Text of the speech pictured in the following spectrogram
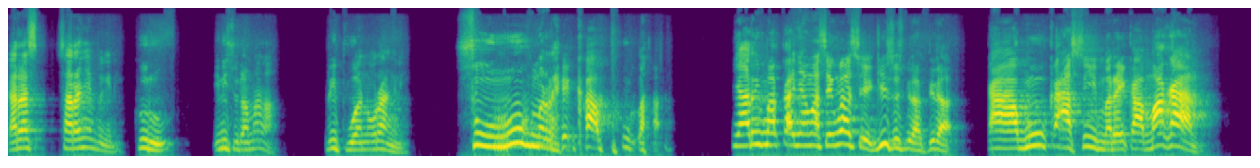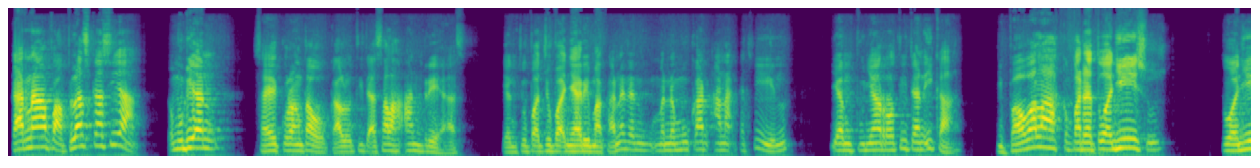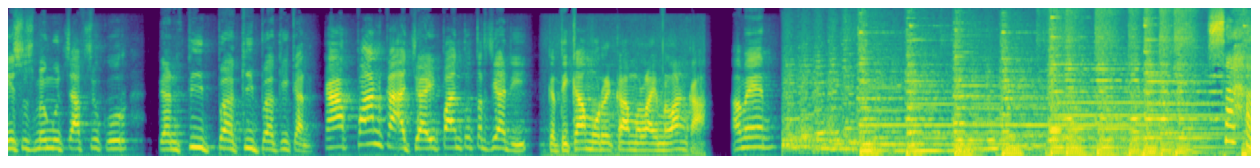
Karena sarannya begini, guru, ini sudah malam. Ribuan orang ini. Suruh mereka pulang. Nyari makannya masing-masing. Yesus bilang, tidak. Kamu kasih mereka makan. Karena apa? Belas kasihan. Kemudian saya kurang tahu, kalau tidak salah Andreas, yang coba-coba nyari makanan dan menemukan anak kecil yang punya roti dan ikan. Dibawalah kepada Tuhan Yesus. Tuhan Yesus mengucap syukur dan dibagi-bagikan. Kapan keajaiban itu terjadi? Ketika mereka mulai melangkah. Amin.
